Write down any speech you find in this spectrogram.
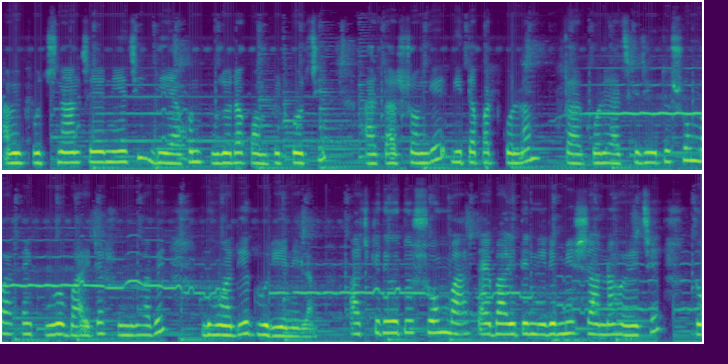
আমি স্নান সেরে নিয়েছি, দিয়ে এখন পুজোটা কমপ্লিট করছি। আর তার সঙ্গে গীতা পাঠ করলাম। তারপরে আজকে যেহেতু সোমবার, তাই পুরো বাড়িটা সুন্দরভাবে ধোঁয়া দিয়ে ঘুরিয়ে নিলাম। আজকে যেহেতু সোমবার, তাই বাড়িতে নিরামিষ রান্না হয়েছে। তো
